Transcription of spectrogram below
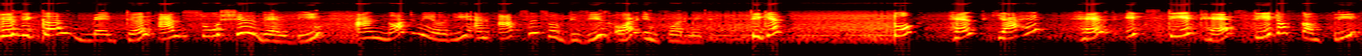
physical, mental and social well-being and not merely an absence of disease or. ठीक है? हेल्थ क्या है? हेल्थ एक स्टेट है state of complete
